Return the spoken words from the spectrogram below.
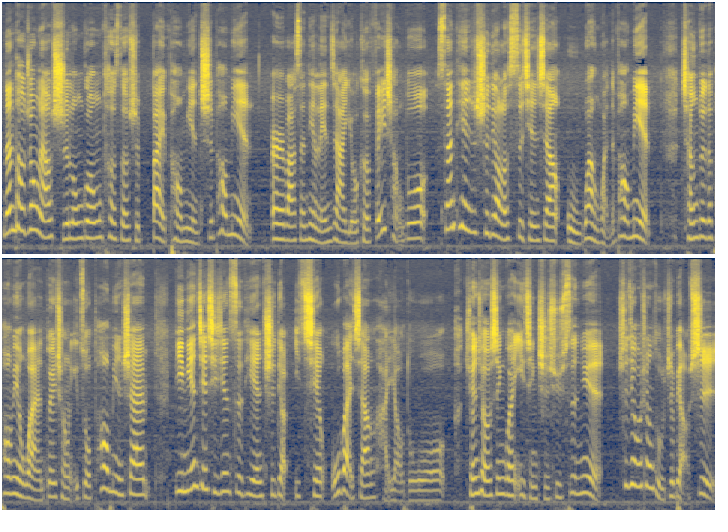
南投中寮石龙宫特色是拜泡面、吃泡面。二二八三天连假游客非常多，三天就吃掉了四千箱五万碗的泡面，成堆的泡面碗堆成了一座泡面山，比年节期间四天吃掉一千五百箱还要多。全球新冠疫情持续肆虐，世界卫生组织表示，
